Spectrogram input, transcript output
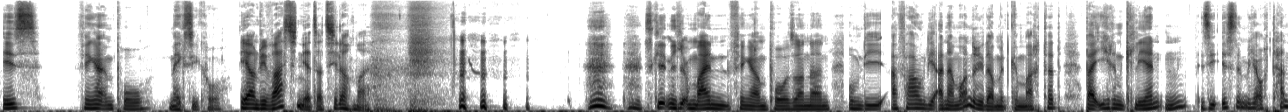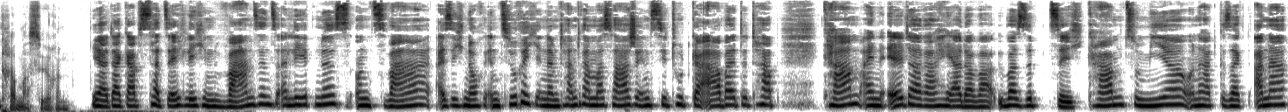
ist Finger im Po, Mexiko. Ja, und wie war's denn jetzt? Erzähl doch mal. Es geht nicht um meinen Finger im Po, sondern um die Erfahrung, die Anna Mondri damit gemacht hat bei ihren Klienten. Sie ist nämlich auch Tantra-Masseurin. Ja, da gab's tatsächlich ein Wahnsinnserlebnis. Und zwar, als ich noch in Zürich in einem Tantra-Massage-Institut gearbeitet habe, kam ein älterer Herr, der war über 70, kam zu mir und hat gesagt, Anna,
